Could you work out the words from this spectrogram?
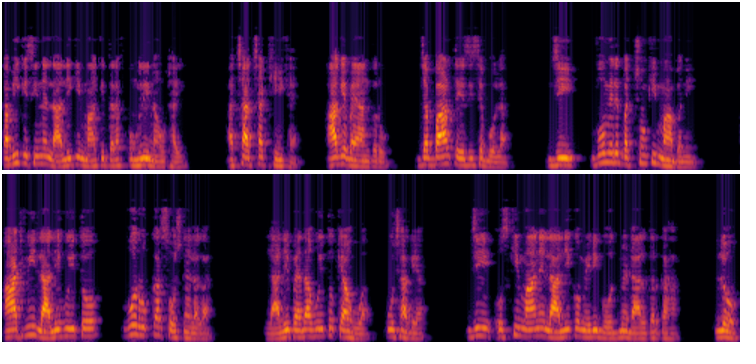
کبھی کسی نے لالی کی ماں کی طرف انگلی نہ اٹھائی۔ اچھا اچھا ٹھیک ہے، آگے بیان کرو۔ جب بار تیزی سے بولا جی وہ میرے بچوں کی ماں بنی۔ آٹھویں لالی ہوئی تو وہ رک کر سوچنے لگا۔ لالی پیدا ہوئی تو کیا ہوا؟ پوچھا گیا۔ جی اس کی ماں نے لالی کو میری گود میں ڈال کر کہا، لو،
